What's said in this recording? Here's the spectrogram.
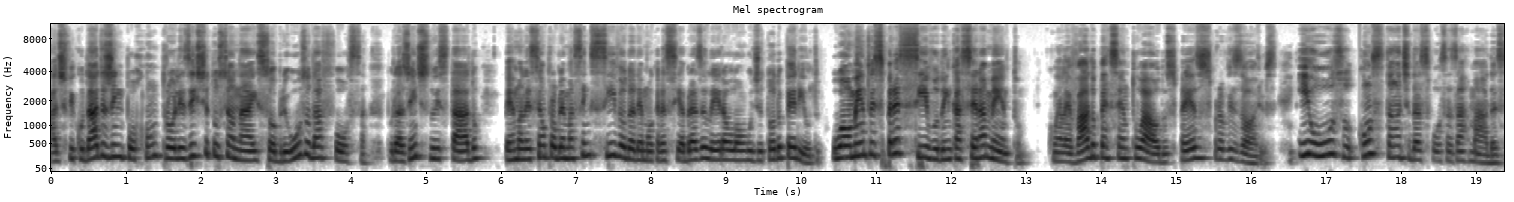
A dificuldade de impor controles institucionais sobre o uso da força por agentes do Estado permaneceu um problema sensível da democracia brasileira ao longo de todo o período. O aumento expressivo do encarceramento, com elevado percentual dos presos provisórios e o uso constante das Forças Armadas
